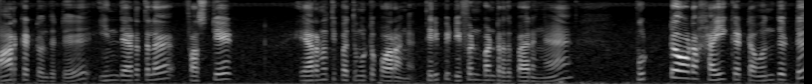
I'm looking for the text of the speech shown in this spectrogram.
மார்க்கெட் வந்துட்டு இந்த இடத்துல ஃபஸ்ட்டே இரநூத்தி பத்து மட்டும் போகிறாங்க திருப்பி டிஃபெண்ட் பண்ணுறது பாருங்கள் புட்டோட ஹை கட்டை வந்துட்டு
